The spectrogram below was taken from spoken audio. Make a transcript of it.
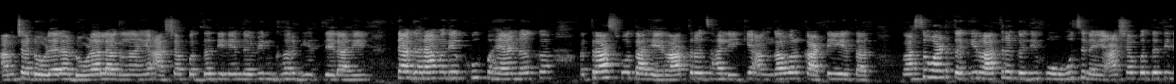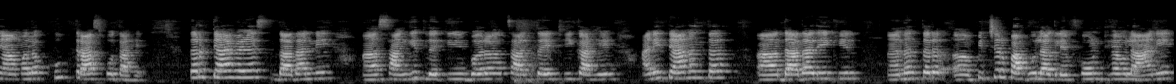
आमच्या डोळ्याला डोळा लागला आहे. अशा पद्धतीने नवीन घर घेतलेलं आहे. त्या घरामध्ये खूप भयानक त्रास होत आहे. रात्र झाली की अंगावर काटे येतात. असं वाटतं की रात्र कधी होऊच नाही. अशा पद्धतीने आम्हाला खूप त्रास होत आहे. तर त्यावेळेस दादांनी सांगितलं की बरं चालतंय ठीक आहे. आणि त्यानंतर दादा देखील नंतर पिक्चर पाहू लागले फोन ठेवला आणि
